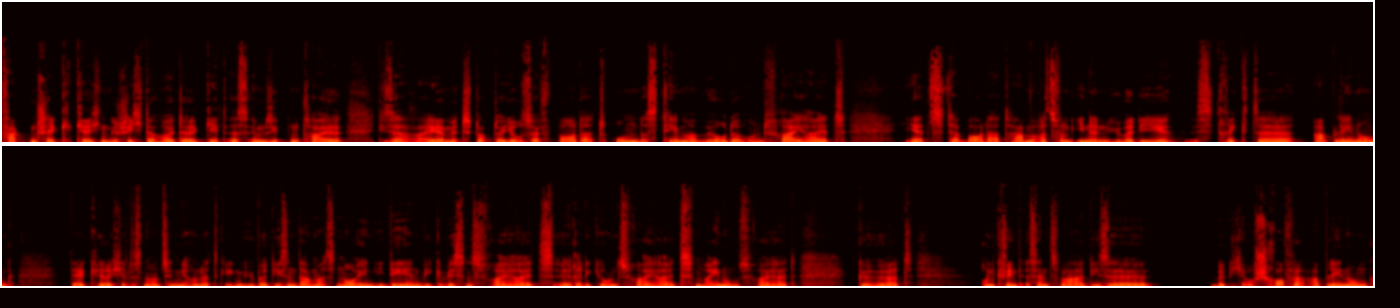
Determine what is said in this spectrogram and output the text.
Faktencheck Kirchengeschichte. Heute geht es im siebten Teil dieser Reihe mit Dr. Josef Bordert um das Thema Würde und Freiheit. Jetzt, Herr Bordert, haben wir was von Ihnen über die strikte Ablehnung der Kirche des 19. Jahrhunderts gegenüber diesen damals neuen Ideen wie Gewissensfreiheit, äh, Religionsfreiheit, Meinungsfreiheit gehört. Und Quintessenz war diese wirklich auch schroffe Ablehnung,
